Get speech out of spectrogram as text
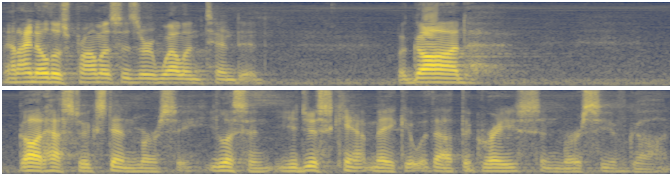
And I know those promises are well intended. But God, God has to extend mercy. You listen, you just can't make it without the grace and mercy of God.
